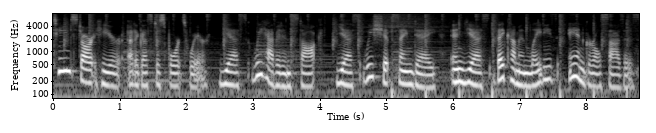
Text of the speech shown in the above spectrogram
Teams start here at Augusta Sportswear. Yes, we have it in stock. Yes, we ship same day. And yes, they come in ladies and girls sizes.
